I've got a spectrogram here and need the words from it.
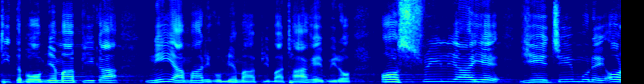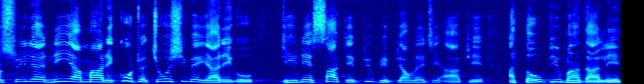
တိသဘောမြန်မာပြည်ကနီးယာမတွေကိုမြန်မာပြည်မှာထားခဲ့ပြီးတော့ဩစတြေးလျရဲ့ယဉ်ကျေးမှုနဲ့ဩစတြေးလျနီးယာမတွေကိုယ့်အတွက်ကြိုးရှိမဲ့ຢာတွေကိုဒီနေ့စတင်ပြုပြင်ပြောင်းလဲခြင်းအပြင်အသုံးပြုမှသာလျှင်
